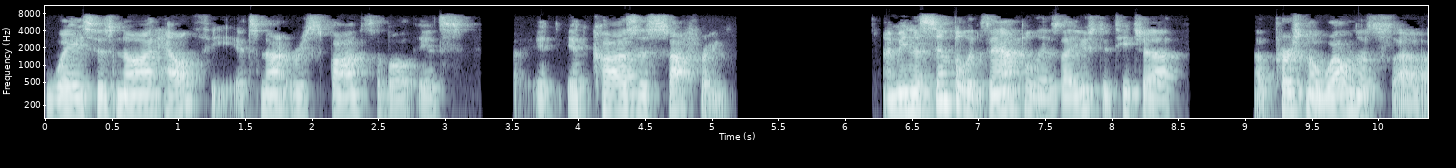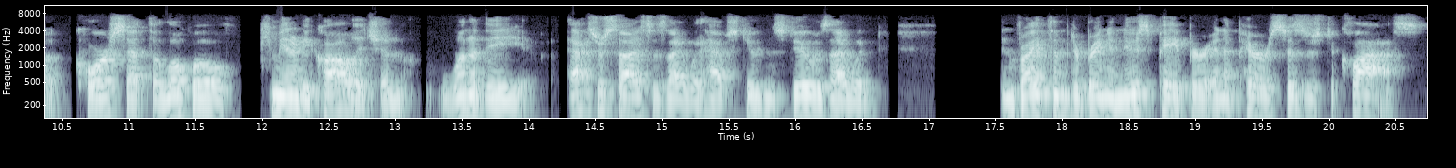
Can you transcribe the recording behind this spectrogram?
ways is not healthy. It's not responsible. It's, it, it causes suffering. I mean, a simple example is I used to teach a, a personal wellness uh, course at the local community college. And one of the exercises I would have students do is I would invite them to bring a newspaper and a pair of scissors to class.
